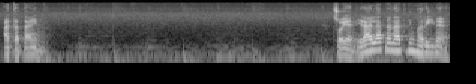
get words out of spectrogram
at a time. So yan, ilalat na natin yung harina.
